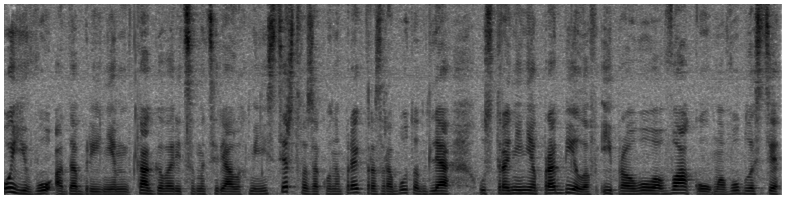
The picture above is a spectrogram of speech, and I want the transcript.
о его одобрении. Как говорится в материалах Министерства, законопроект разработан для устранения пробелов и правового вакуума в области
